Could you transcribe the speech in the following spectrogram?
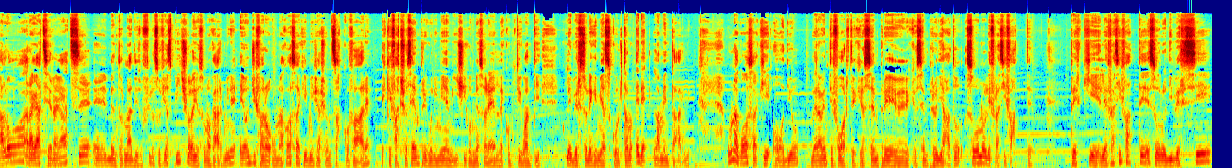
Allora ragazzi e ragazze, e bentornati su Filosofia Spicciola, io sono Carmine e oggi farò una cosa che mi piace un sacco fare e che faccio sempre con i miei amici, con mia sorella e con tutti quanti le persone che mi ascoltano ed è lamentarmi. Una cosa che odio veramente forte, che ho sempre, che ho sempre odiato, sono le frasi fatte. Perché le frasi fatte sono di per sé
